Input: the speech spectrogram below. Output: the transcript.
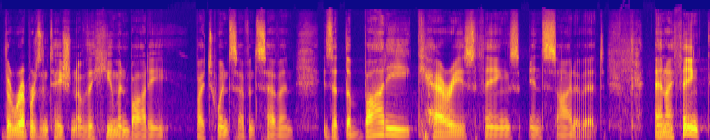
the representation of the human body by Twin 77 is that the body carries things inside of it. And I think,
